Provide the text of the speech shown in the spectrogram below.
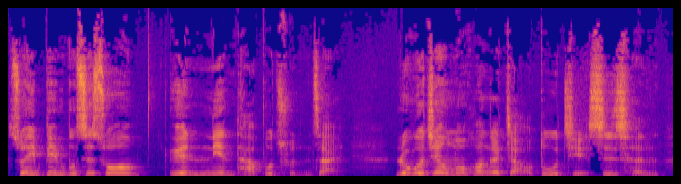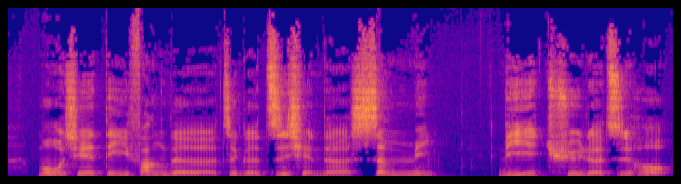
所以并不是说怨念它不存在。如果今天我们换个角度解释成某些地方的这个之前的生命离去了之后，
